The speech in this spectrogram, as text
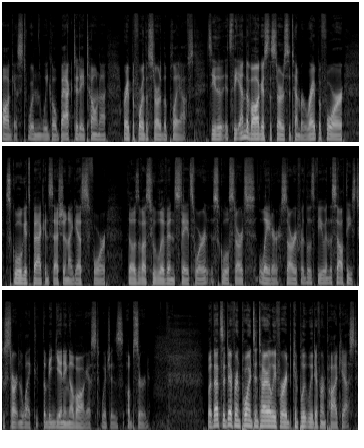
August when we go back to Daytona right before the start of the playoffs. It's either it's the end of August, the start of September, right before school gets back in session, I guess, for those of us who live in states where school starts later. Sorry for those of you in the Southeast who start in like the beginning of August, which is absurd. But that's a different point entirely for a completely different podcast.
